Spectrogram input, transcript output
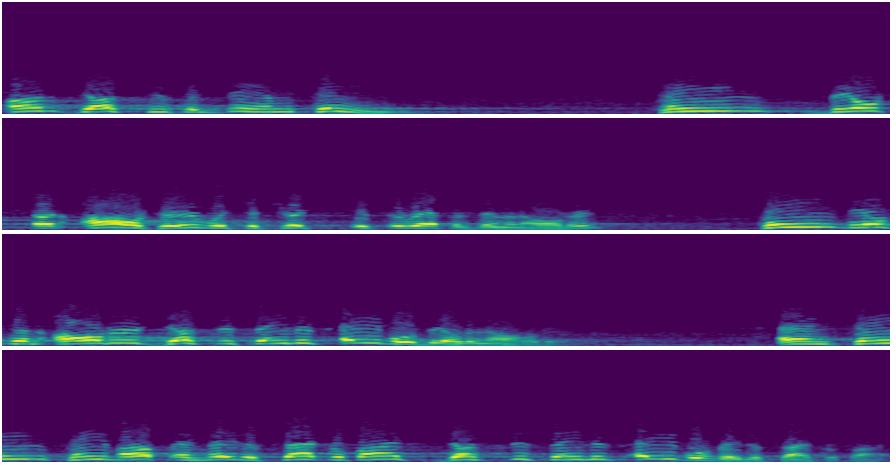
unjust to condemn Cain. Cain built an altar, which the church is to represent an altar. Cain built an altar just the same as Abel built an altar. And Cain came up and made a sacrifice just the same as Abel made a sacrifice.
